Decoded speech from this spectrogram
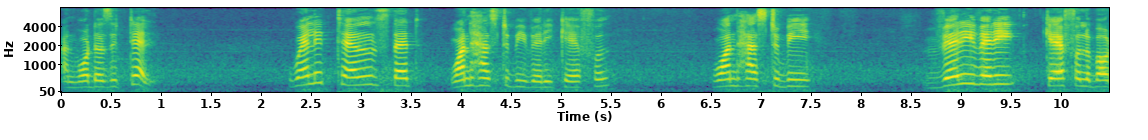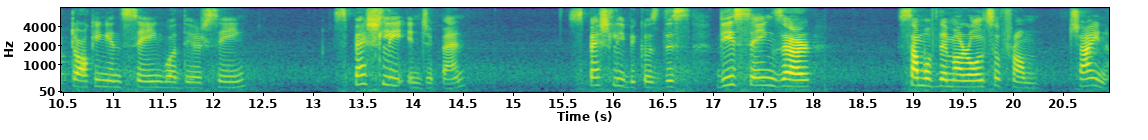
and what does it tell? Well, it tells that one has to be very careful, one has to be very, very careful about talking and saying what they are saying. especially in Japan, especially because this these sayings are some of them are also from China,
